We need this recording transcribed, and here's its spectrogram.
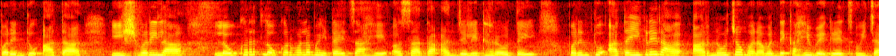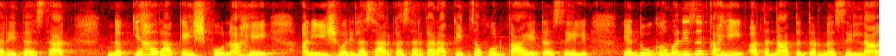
परंतु आता ईश्वरीला लवकरात लवकर मला भेटायचं आहे असं आता अंजली ठरवते. परंतु आता इकडे रा आर्णवच्या मनामध्ये काही वेगळेच विचार येत असतात. नक्की हा राकेश कोण आहे? आणि ईश्वरीला सारखा सारखा राकेशचा फोन का येत असेल? या दोघांमध्ये जर काही आता नातं तर नसेल ना?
